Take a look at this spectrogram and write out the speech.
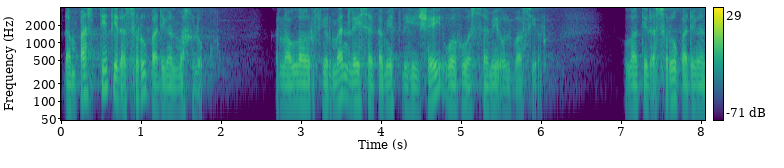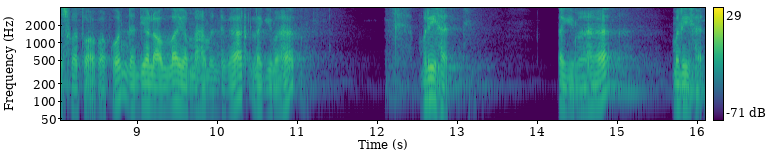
dan pasti tidak serupa dengan makhluk. Karena Allah berfirman, "Laisa kamitslihi syai' wa huwas samiul basir." Allah tidak serupa dengan suatu apa pun dan dialah Allah yang maha mendengar lagi maha melihat. Lagi maha melihat.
